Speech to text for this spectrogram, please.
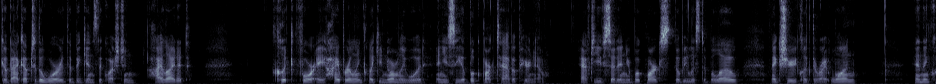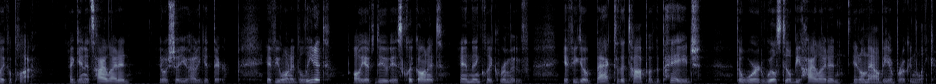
Go back up to the word that begins the question, highlight it, click for a hyperlink like you normally would, and you see a bookmark tab appear now. After you've set in your bookmarks, they'll be listed below. Make sure you click the right one, and then click apply. Again, it's highlighted. It'll show you how to get there. If you want to delete it, all you have to do is click on it and then click remove. If you go back to the top of the page, the word will still be highlighted. It'll now be a broken link.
